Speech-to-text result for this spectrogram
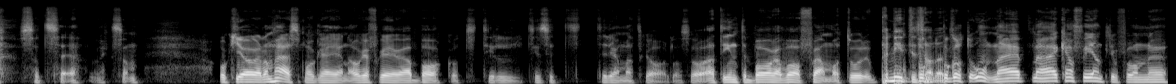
så att säga. Liksom. Och göra de här små grejerna och referera bakåt till, till sitt tidigare material. Och så. Att det inte bara var framåt. Och På 90-talet? På, på gott och ont. Nej, nej kanske egentligen från eh,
